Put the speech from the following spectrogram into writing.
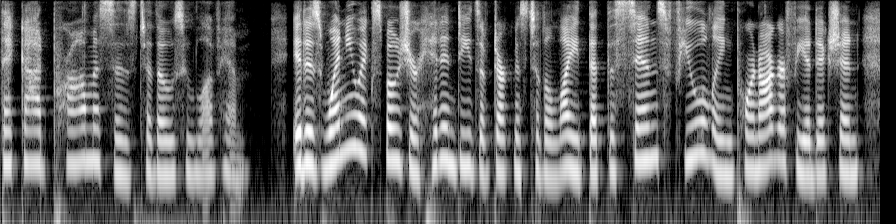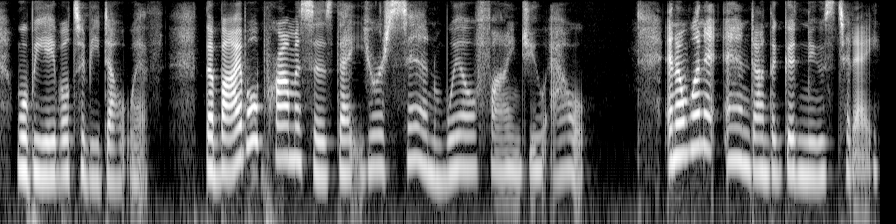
that God promises to those who love Him. It is when you expose your hidden deeds of darkness to the light that the sins fueling pornography addiction will be able to be dealt with. The Bible promises that your sin will find you out. And I want to end on the good news today.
